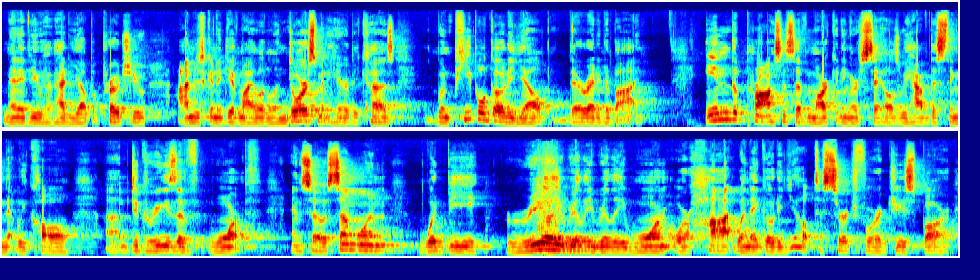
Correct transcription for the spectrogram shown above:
many of you have had Yelp approach you, I'm just going to give my little endorsement here because when people go to Yelp, they're ready to buy in the process of marketing or sales, we have this thing that we call uh, degrees of warmth. And so someone would be really, really, really warm or hot when they go to Yelp to search for a juice bar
